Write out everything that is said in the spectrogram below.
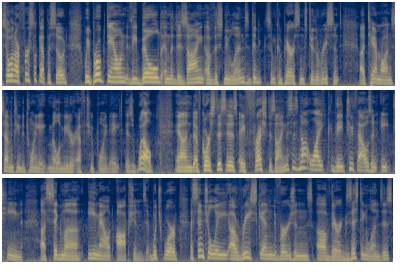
So in our first look episode, we broke down the build and the design of this new lens and did some comparisons to the recent uh, Tamron 17 to 28 millimeter f2.8 as well. And of course, this is a fresh design. This is not like the 2018 uh, Sigma E-mount options, which were essentially uh, reskinned versions of their existing lenses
